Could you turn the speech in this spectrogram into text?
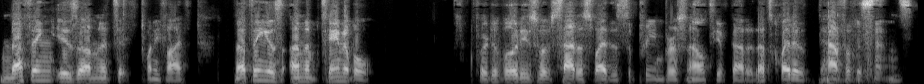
Nothing is unattainable. 25. Nothing is unobtainable for devotees who have satisfied the supreme personality of God. That's quite a half of a sentence.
